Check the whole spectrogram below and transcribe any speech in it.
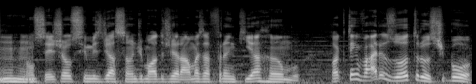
Uhum. Não seja os filmes de ação de modo geral, mas a franquia Rambo. Só que tem vários outros, tipo,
